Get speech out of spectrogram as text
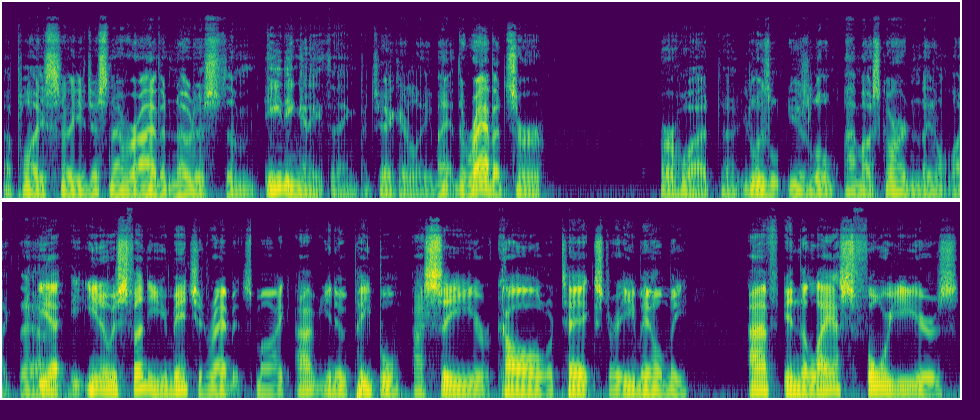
a place. So you just never. I haven't noticed them eating anything particularly. The rabbits are. Or what? Uh, you lose, use a little Amos garden. They don't like that. Yeah, you know, it's funny you mentioned rabbits, Mike. I, you know, people I see or call or text or email me. I've in the last four years,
